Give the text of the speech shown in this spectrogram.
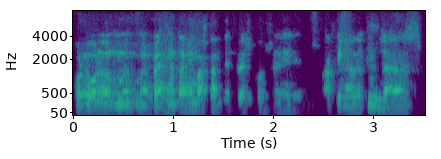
porque bueno, me, parecían también bastante frescos. Eh, al final escuchas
